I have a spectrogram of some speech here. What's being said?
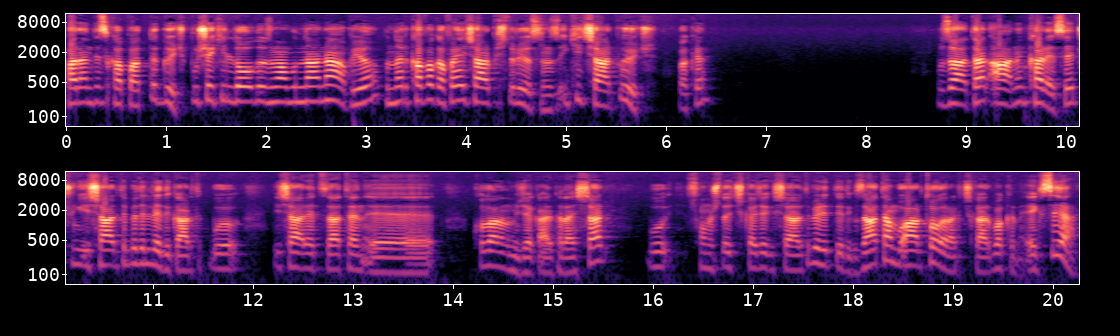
parantezi kapattık 3. Bu şekilde olduğu zaman bunlar ne yapıyor? Bunları kafa kafaya çarpıştırıyorsunuz. 2 çarpı 3. Bakın. Bu zaten a'nın karesi. Çünkü işareti belirledik artık. Bu işaret zaten e, kullanılmayacak arkadaşlar. Bu sonuçta çıkacak işareti belirtledik. Zaten bu artı olarak çıkar. Bakın eksi ya.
